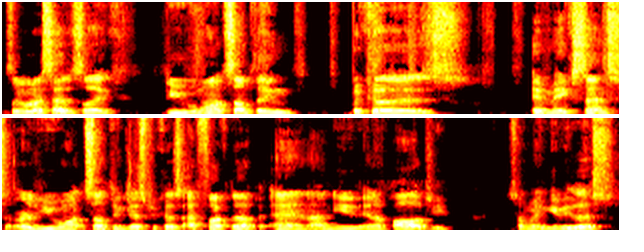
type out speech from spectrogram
it's like what I said. It's like, do you want something because it makes sense, or do you want something just because I fucked up and I need an apology? So I'm going to give you this.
